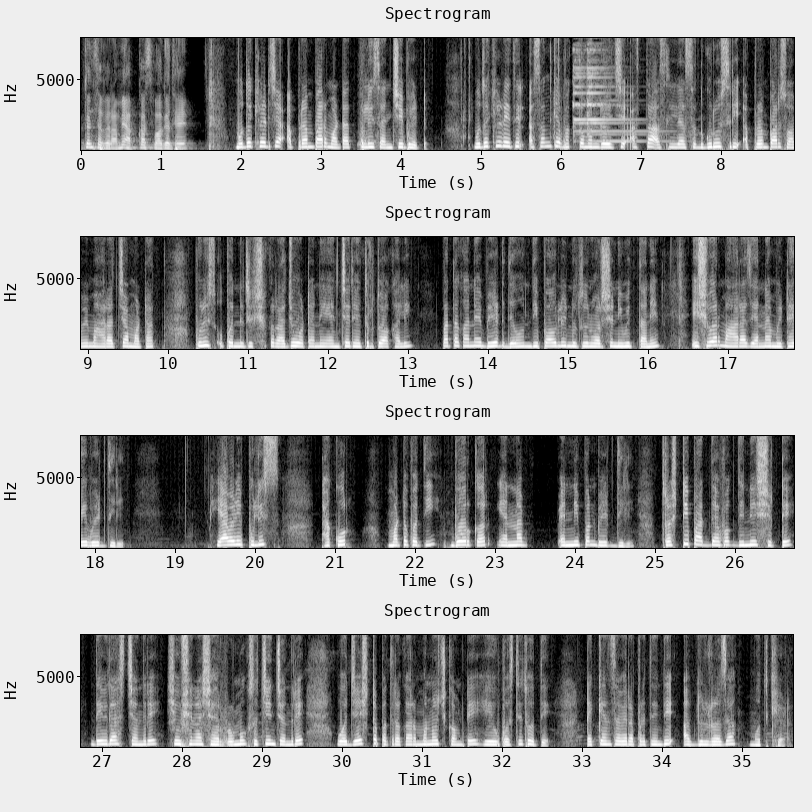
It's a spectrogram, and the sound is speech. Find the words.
दक्कन सवेरा में आपका स्वागत है। मुदखेडच्या अपरंपार मठात पोलिसांची भेट. मुदखेड येथील असंख्य भक्त मंडळीची आस्था असलेल्या सद्गुरू श्री अपरंपार स्वामी महाराजच्या मठात पोलीस उपनिरीक्षक राजू वटाणे यांच्या नेतृत्वाखाली पथकाने भेट देऊन दीपावली नूतन वर्ष निमित्ताने ईश्वर महाराज यांना मिठाई भेट दिली. यावेळी पोलीस ठाकूर मठपती बोरकर यांना यांनी पण भेट दिली. ट्रस्टी प्राध्यापक दिनेश शेट्टे देवदास चंद्रे शिवसेना शहरप्रमुख सचिन चंद्रे व ज्येष्ठ पत्रकार मनोज कमटे हे उपस्थित होते. टक्क्यान सवेरा प्रतिनिधी अब्दुल रजाक मुदखेड.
